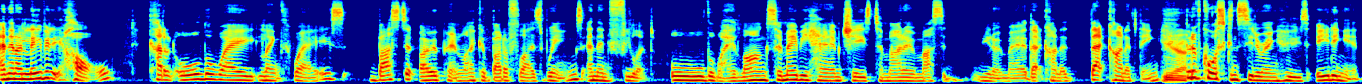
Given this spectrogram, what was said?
And then I leave it whole, cut it all the way lengthways, bust it open like a butterfly's wings, and then fill it all the way along. So maybe ham, cheese, tomato, mustard, you know, mayo, that kind of that kind of thing. Yeah. But of course, considering who's eating it,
